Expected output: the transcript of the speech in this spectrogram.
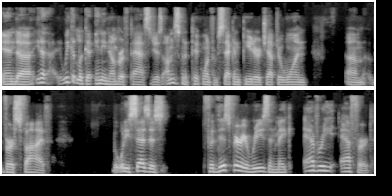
And uh, you know, we could look at any number of passages. I'm just going to pick one from Second Peter chapter one, um, verse five. But what he says is, for this very reason, make every effort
